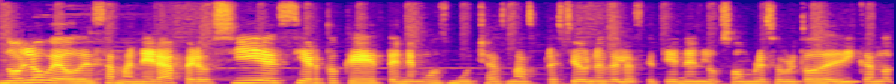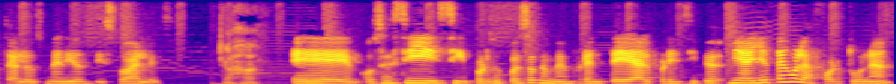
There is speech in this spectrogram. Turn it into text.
No lo veo de esa manera, pero sí es cierto que tenemos muchas más presiones de las que tienen los hombres, sobre todo dedicándote a los medios visuales. Ajá. Eh, o sea, sí, sí, por supuesto que me enfrenté al principio. Mira, yo tengo la fortuna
